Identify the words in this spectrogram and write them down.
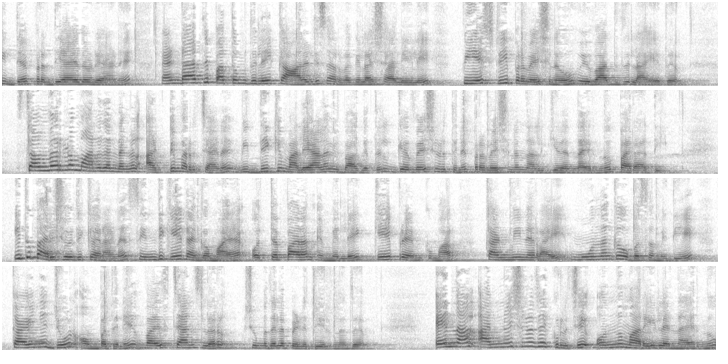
വിദ്യ പ്രതിയായതോടെയാണ് രണ്ടായിരത്തി പത്തൊമ്പതിലെ കാലടി സർവകലാശാലയിലെ പി എച്ച് ഡി പ്രവേശനവും വിവാദത്തിലായത്. സംവരണ മാനദണ്ഡങ്ങൾ അട്ടിമറിച്ചാണ് വിദ്യയ്ക്ക് മലയാള വിഭാഗത്തിൽ ഗവേഷണത്തിന് പ്രവേശനം നൽകിയതെന്നായിരുന്നു പരാതി. ഇത് പരിശോധിക്കാനാണ് സിൻഡിക്കേറ്റ് അംഗമായ Ottapalam M L A K Premkumar കൺവീനറായി മൂന്നംഗ ഉപസമിതിയെ കഴിഞ്ഞ ജൂൺ ഒമ്പതിന് വൈസ് ചാൻസലർ ചുമതലപ്പെടുത്തിയിരുന്നത്. എന്നാൽ അന്വേഷണത്തെക്കുറിച്ച് ഒന്നും അറിയില്ലെന്നായിരുന്നു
